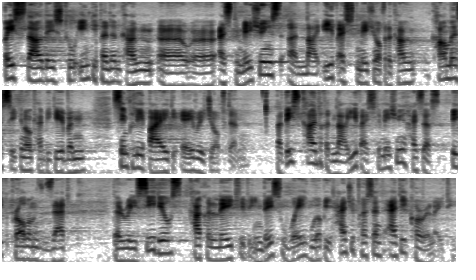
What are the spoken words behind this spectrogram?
Based on these two independent uh, uh, estimations, a naive estimation of the com common signal can be given simply by the average of them. But this kind of a naive estimation has a big problem that the residuals calculated in this way will be 100% anti-correlated.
